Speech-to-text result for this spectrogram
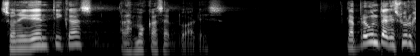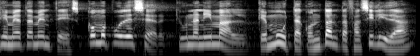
son idénticas a las moscas actuales. La pregunta que surge inmediatamente es, ¿cómo puede ser que un animal que muta con tanta facilidad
